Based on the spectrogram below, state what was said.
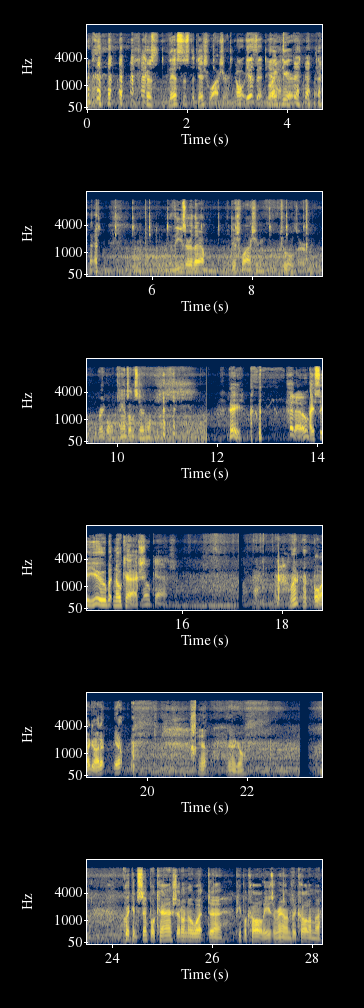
Because this is the dishwasher. oh, is it? Right Yeah. here. These are them. The dishwashing tools are right. Oh, hands on the steering wheel. hey, Hello. I see you, but no cache. No cache. What? Oh, I got it. Yep. Yep. There you go. Quick and simple cache. I don't know what uh, people call these around. They call them a,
